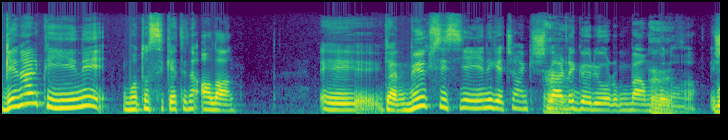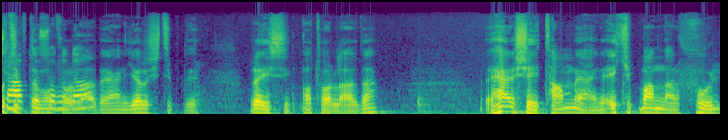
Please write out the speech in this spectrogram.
Genellikle yeni motosikletini alan, e, yani büyük CC'ye yeni geçen kişilerde Evet. görüyorum ben Evet. bunu. Bu İşte tipte hafta sonu da motorlarda yani yarış tipli racing motorlarda her şey tam yani ekipmanlar full.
